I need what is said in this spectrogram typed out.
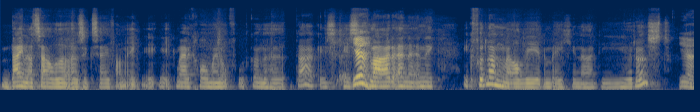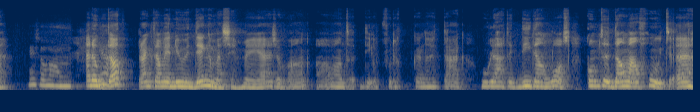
bijna hetzelfde als ik zei van, ik, ik, ik merk gewoon mijn opvoedkundige taak is, is Ja. klaar. En, en ik, ik verlang wel weer een beetje naar die rust. ja, Zo van, en ook Ja. dat brengt dan weer nieuwe dingen met zich mee. Hè? Zo van, oh, want die opvoedkundige taak, hoe laat ik die dan los? Komt het dan wel goed? Eh,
